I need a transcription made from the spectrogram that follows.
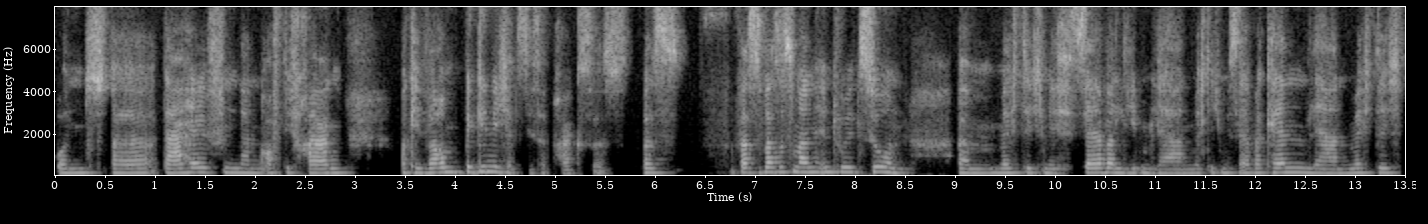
Und äh, da helfen dann oft die Fragen, okay, warum beginne ich jetzt diese Praxis? Was, was, was ist meine Intuition? Ähm, möchte ich mich selber lieben lernen? Möchte ich mich selber kennenlernen? Möchte ich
